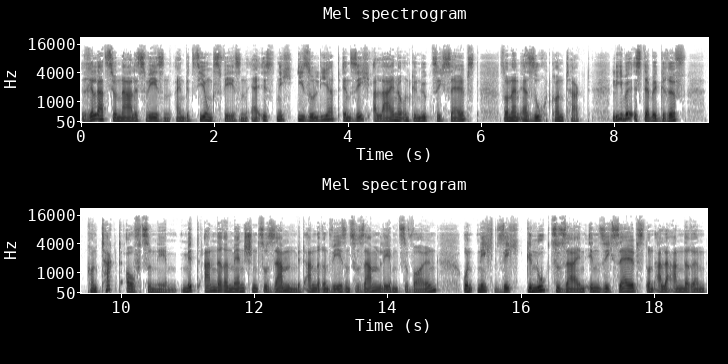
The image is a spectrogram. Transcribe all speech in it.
relationales Wesen, ein Beziehungswesen. Er ist nicht isoliert in sich alleine und genügt sich selbst, sondern er sucht Kontakt. Liebe ist der Begriff Kontakt aufzunehmen, mit anderen Menschen zusammen, mit anderen Wesen zusammenleben zu wollen und nicht sich genug zu sein in sich selbst und alle anderen,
